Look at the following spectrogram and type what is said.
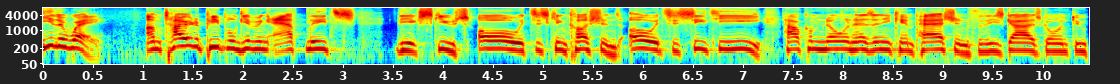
either way, I'm tired of people giving athletes the excuse, oh, it's his concussions. Oh, it's his CTE. How come no one has any compassion for these guys going through?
